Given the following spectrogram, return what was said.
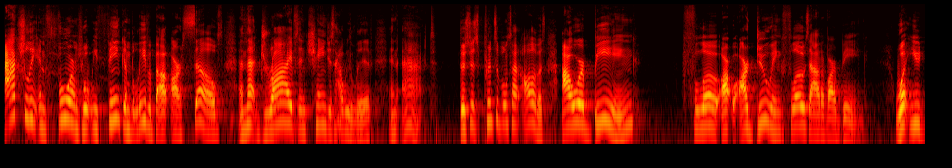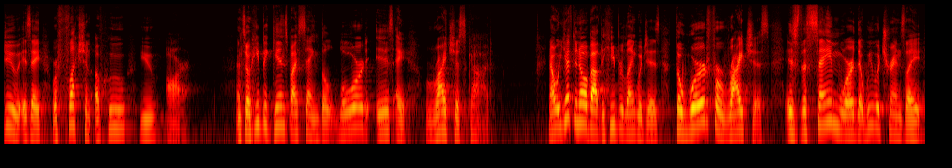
actually informs what we think and believe about ourselves, and that drives and changes how we live and act. There's this principle inside all of us. Our being flow, our, our doing flows out of our being. What you do is a reflection of who you are. And so he begins by saying, The Lord is a righteous God. Now, what you have to know about the Hebrew language is the word for righteous is the same word that we would translate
